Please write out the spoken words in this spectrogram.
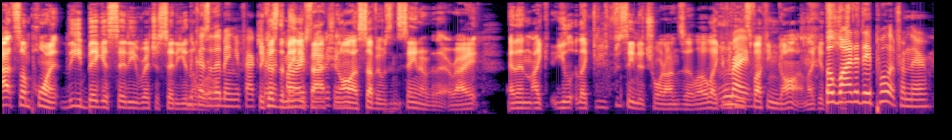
at some point the biggest city, richest city in because the world. Because of the manufacturing. because the and manufacturing, all that stuff, it was insane over there, right? And then like you like you've seen Detroit on Zillow, like everything's Right. fucking gone. Like it's But why just- did they pull it from there?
